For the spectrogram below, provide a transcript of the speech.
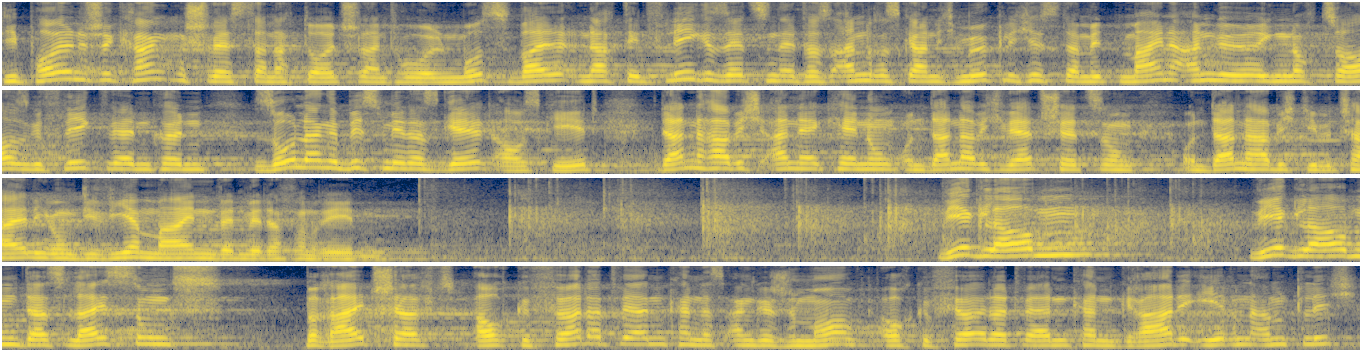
die polnische Krankenschwester nach Deutschland holen muss, weil nach den Pflegesätzen etwas anderes gar nicht möglich ist, damit meine Angehörigen noch zu Hause gepflegt werden können, so lange bis mir das Geld ausgeht, dann habe ich Anerkennung und dann habe ich Wertschätzung und dann habe ich die Beteiligung, die wir meinen, wenn wir davon reden. Wir glauben, wir glauben, dass Leistungsbereitschaft auch gefördert werden kann, dass Engagement auch gefördert werden kann, gerade ehrenamtlich.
